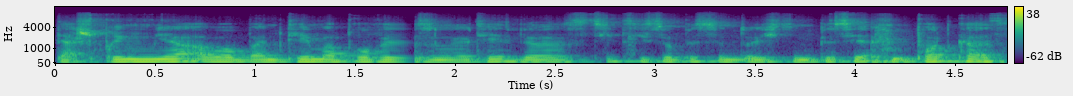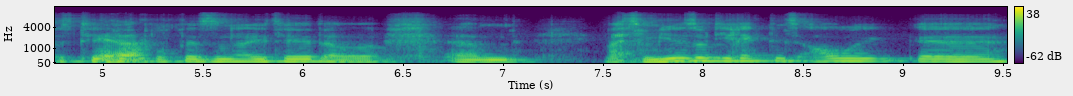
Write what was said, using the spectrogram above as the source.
da springen mir aber beim Thema Professionalität, das zieht sich so ein bisschen durch den bisherigen Podcast, das Thema ja. Professionalität, aber ähm, was mir so direkt ins Auge äh,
